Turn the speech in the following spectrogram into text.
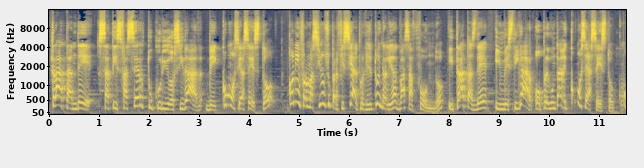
tratan de satisfacer tu curiosidad de cómo se hace esto con información superficial, porque si tú en realidad vas a fondo y tratas de investigar o preguntar cómo se hace esto, ¿Cómo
